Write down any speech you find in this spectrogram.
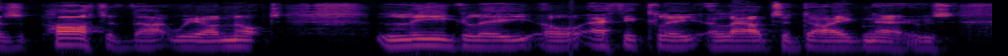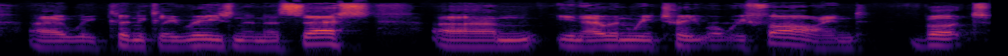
as a part of that we are not legally or ethically allowed to diagnose. Uh, we clinically reason and assess um, you know and we treat what we find. But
